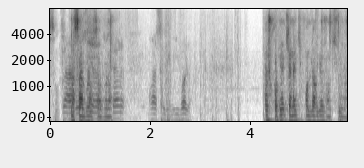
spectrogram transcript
Ils Ah, c'est un moi volant, aussi, c'est un là, volant. putain. Ah, c'est il vole. Ah, je crois bien qu'il y en a qui prennent le largage en dessous, là.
